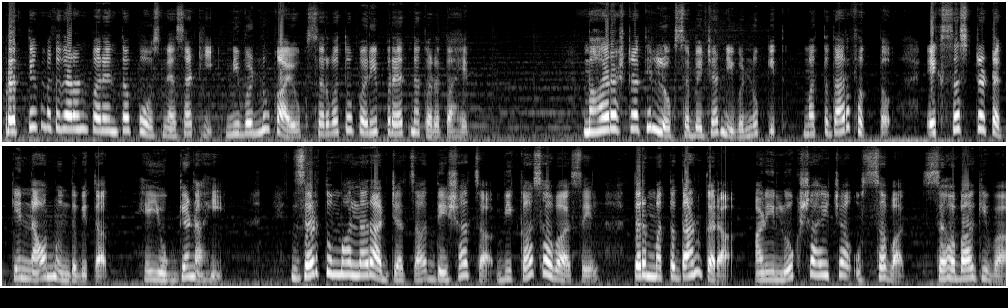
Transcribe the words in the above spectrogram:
प्रत्येक मतदारांपर्यंत पोहोचण्यासाठी निवडणूक आयोग सर्वतोपरी प्रयत्न करत आहेत. महाराष्ट्रातील लोकसभेच्या निवडणुकीत मतदार फक्त एकसष्ट टक्के नाव नोंदवितात. हे योग्य नाही. जर तुम्हाला राज्याचा देशाचा विकास हवा असेल तर मतदान करा आणि लोकशाहीच्या उत्सवात सहभागी व्हा.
